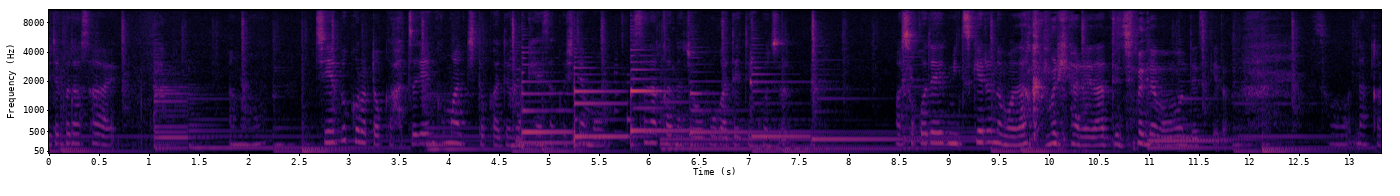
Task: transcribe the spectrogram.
えてください。知恵袋とか発言小町とかでも検索しても定かな情報が出てこず、まあ、そこで見つけるのもなんか無理あるなって自分でも思うんですけど。そうなんか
